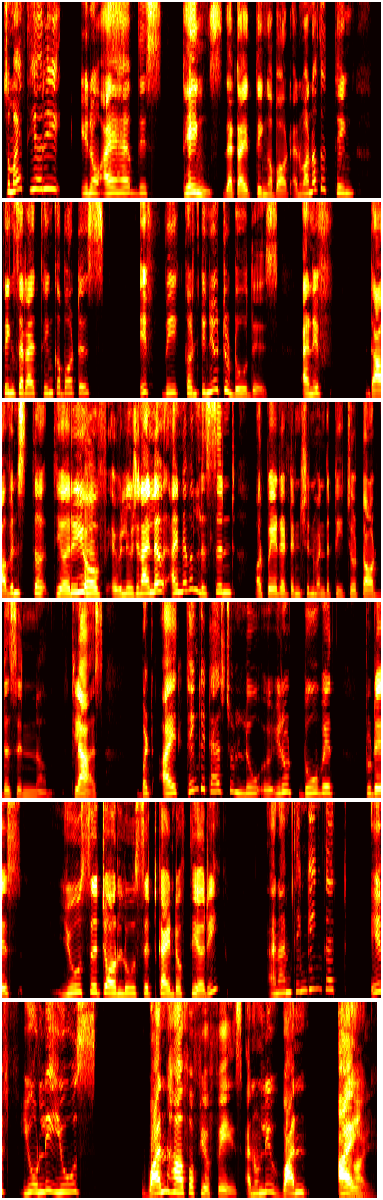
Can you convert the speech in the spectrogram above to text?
So my theory you know i have these things that i think about. And one of the thing things that i think about is if we continue to do this and if darwin's the theory of evolution i never i never listened or paid attention when the teacher taught this in um, class. But i think it has to lo- you know do with today's use it or lose it kind of theory. And i'm thinking that if you only use one half of your face and only one eye, Eye.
